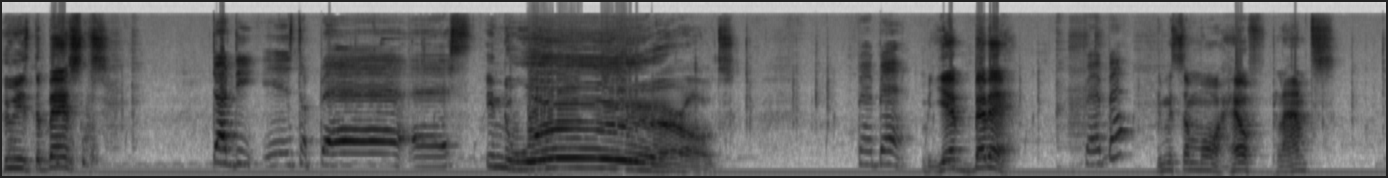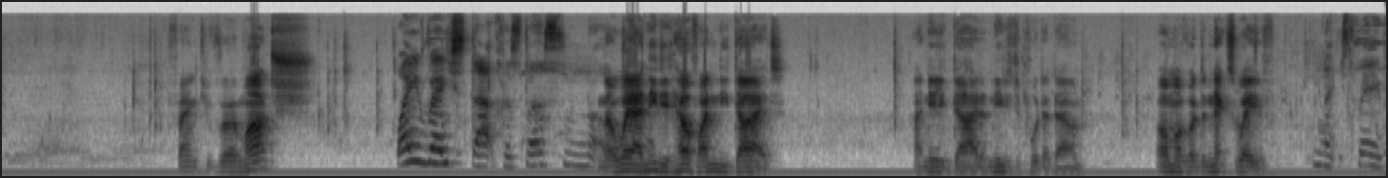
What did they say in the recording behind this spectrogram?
Who is the best Daddy is the best. in the world? Baby. Yeah, baby. Baby. Give me some more health plants. Thank you very much. Why erase that? Because that's not. No way, I needed help. I nearly died. I nearly died. I needed to put that down. Oh my god, the next wave. Next wave.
